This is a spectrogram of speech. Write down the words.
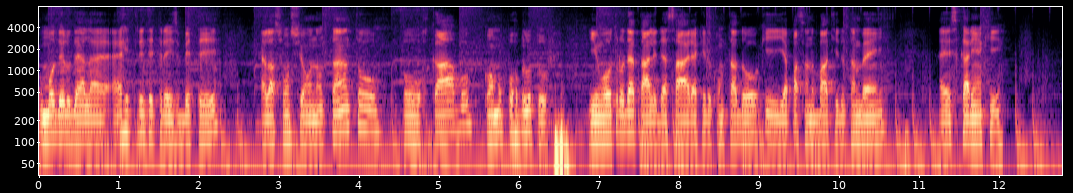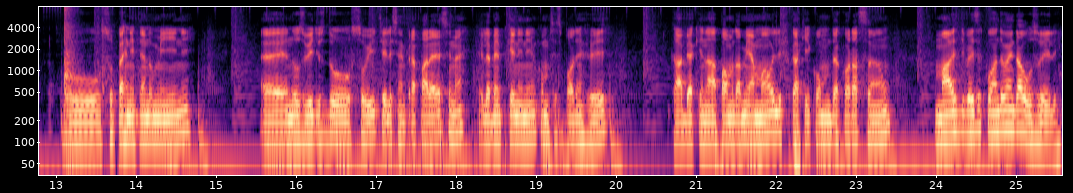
o modelo dela é R33BT. Elas funcionam tanto por cabo como por Bluetooth. E um outro detalhe dessa área aqui do computador que ia passando batido também é esse carinha aqui. O Super Nintendo Mini é, nos vídeos do Switch ele sempre aparece, né? Ele é bem pequenininho, como vocês podem ver. Cabe aqui na palma da minha mão, ele fica aqui como decoração. Mas de vez em quando eu ainda uso ele.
